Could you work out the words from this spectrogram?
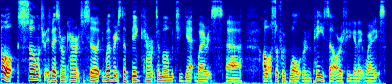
But so much of it is based around character. So whether it's the big character moments you get where it's uh, a lot of stuff with Walter and Peter, or if you get it where it's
